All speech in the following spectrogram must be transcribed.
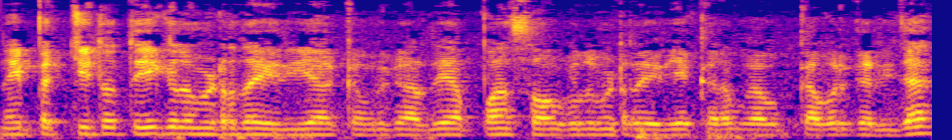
ਨਹੀਂ 25 ਤੋਂ 30 ਕਿਲੋਮੀਟਰ ਦਾ ਏਰੀਆ ਕਵਰ ਕਰਦੇ ਆਪਾਂ 100 ਕਿਲੋਮੀਟਰ ਏਰੀਆ ਕਵਰ ਕਰੀਦਾ।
